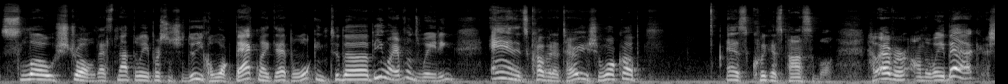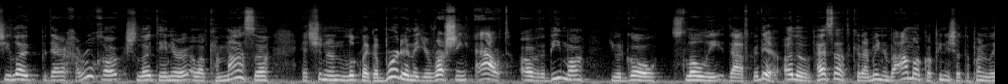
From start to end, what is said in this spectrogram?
slow stroll. That's not the way a person should do. You can walk back like that, but walking to the BY, everyone's waiting, and it's covered at You should walk up as quick as possible. However, on the way back, she kamasa. It shouldn't look like a burden that you're rushing out of the bima. You would go slowly dafka there. Other pesach kadamrin ba'amak or pinish at the point of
